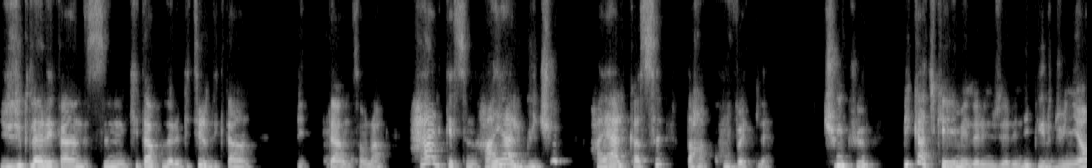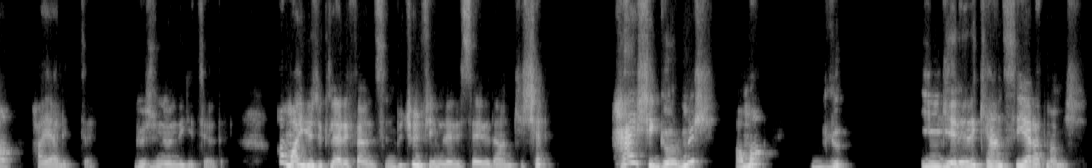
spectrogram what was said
Yüzükler Efendisi'nin kitapları bitirdikten bitten sonra herkesin hayal gücü, hayal kası daha kuvvetli. Çünkü birkaç kelimelerin üzerinde bir dünya hayal etti. Gözünün önüne getirdi. Ama Yüzükler Efendisi'nin bütün filmleri seyreden kişi her şey görmüş ama imgeleri kendisi yaratmamış.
